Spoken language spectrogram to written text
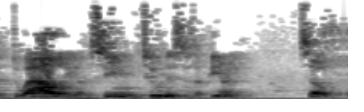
the duality or the seeming two-ness is appearing. So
